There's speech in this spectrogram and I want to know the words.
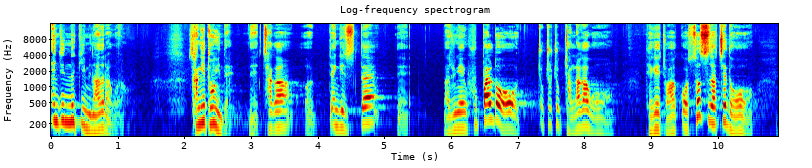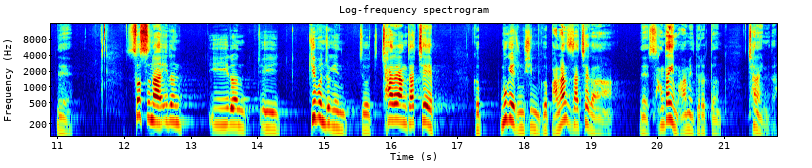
엔진 느낌이 나더라고요. 상기통인데, 네, 차가 어, 땡겼을 때 네, 나중에 훅발도 쭉쭉쭉 잘 나가고 되게 좋았고 서스 자체도 네, 서스나 이런 이런 이 기본적인 저 차량 자체의 그 무게 중심 그 밸런스 자체가 네, 상당히 마음에 들었던 차량입니다.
